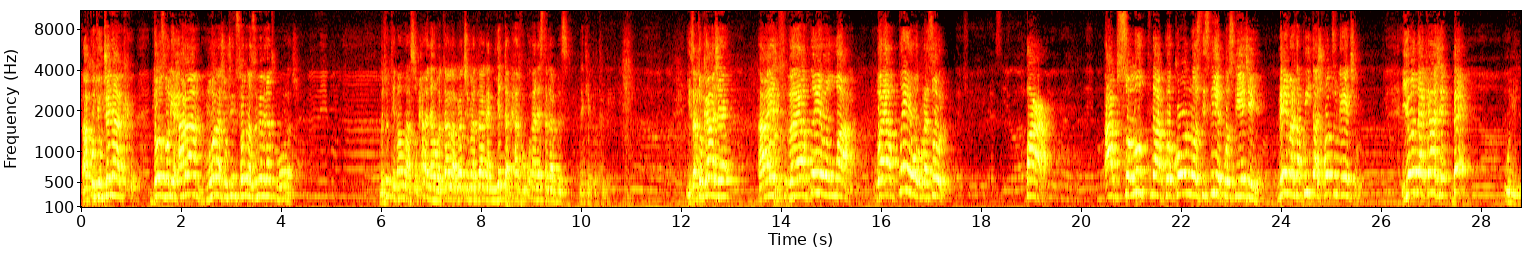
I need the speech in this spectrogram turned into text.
Ako ti učenjak dozvoli haram, moraš učiniti s odnovom razumijevanju ajeta, moraš. Međutim, Allah subhanahu wa ta'ala, braćo moja draga, jedan harf u Kur'an ne stavlja bez neke potrebe. I zato kaže, ajet, va yatiju Allah, va yatiju Rasul. Pa, apsolutna pokornost i slijepo slijedženje. Nemaš da pitaš, hoću, neću. I onda kaže, be, uli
